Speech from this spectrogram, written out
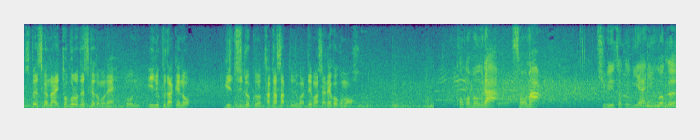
うスペースがないところですけどもねこう射抜くだけの技術力の高さっていうのが出ましたねここも。ここも裏。相馬。守備不足ニアに動く。フ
